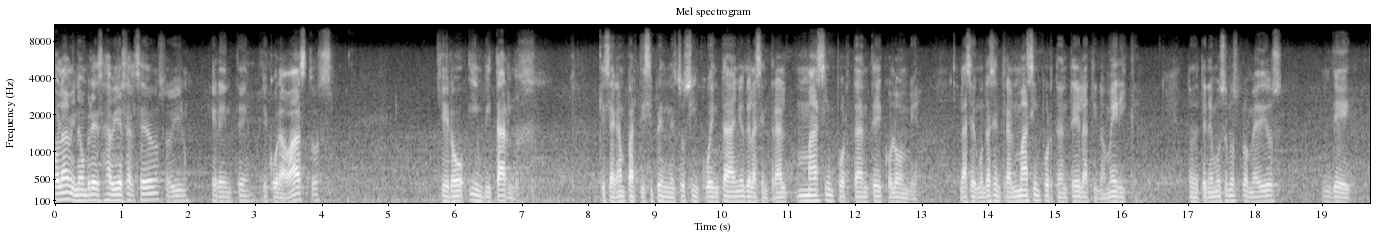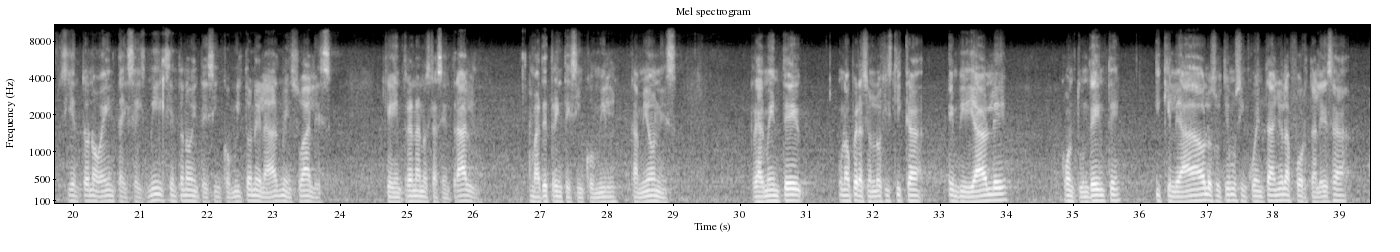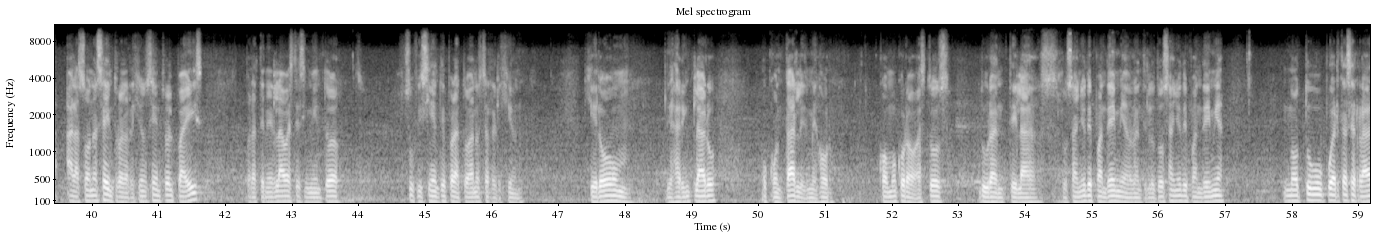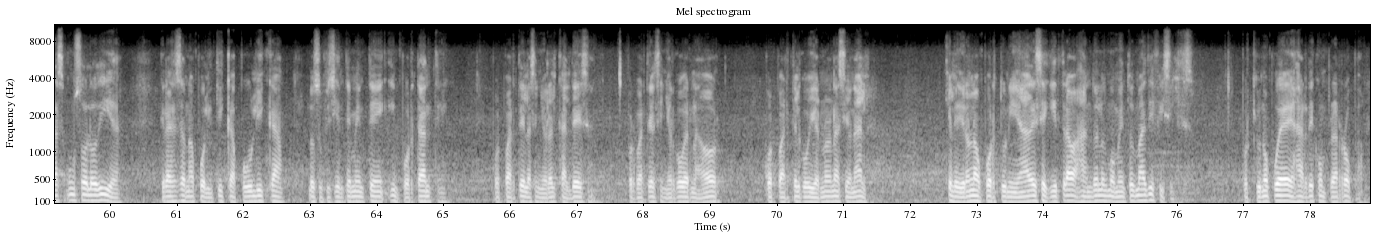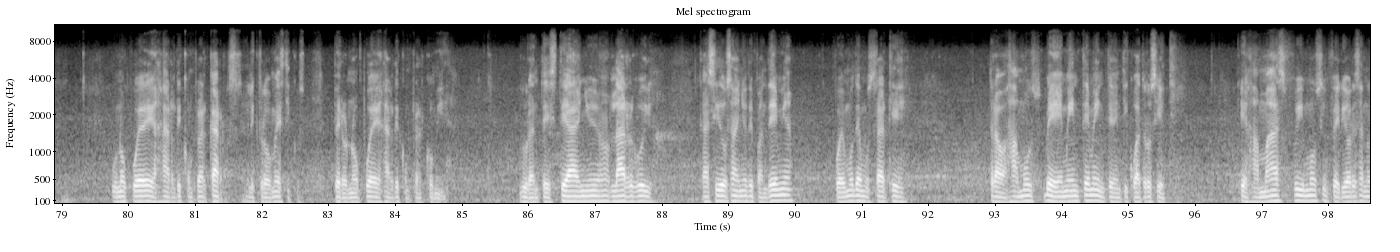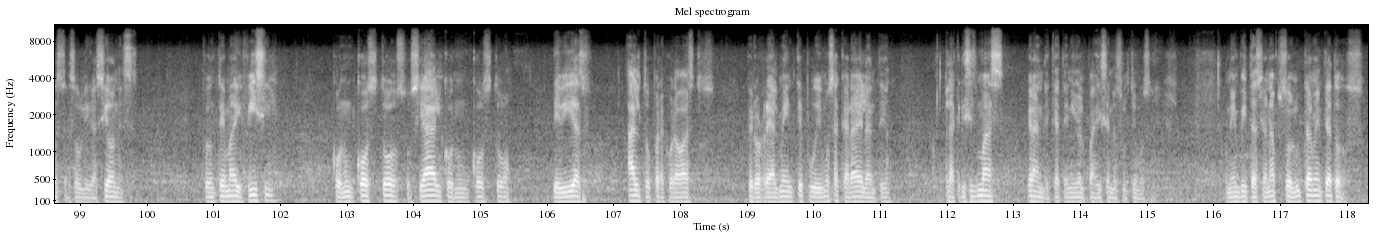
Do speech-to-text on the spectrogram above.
Hola, mi nombre es Javier Salcedo, soy gerente de Corabastos. Quiero invitarlos que se hagan partícipes en estos 50 años de la central más importante de Colombia, la segunda central más importante de Latinoamérica, donde tenemos unos promedios de 196 mil, 195 mil toneladas mensuales que entran a nuestra central, más de 35 mil camiones Realmente una operación logística envidiable, contundente y que le ha dado los últimos 50 años la fortaleza a la zona centro, a la región centro del país, para tener el abastecimiento suficiente para toda nuestra región. Quiero dejar en claro o contarles mejor cómo Corabastos durante los años de pandemia, durante los dos años de pandemia, no tuvo puertas cerradas un solo día, gracias a una política pública lo suficientemente importante por parte de la señora alcaldesa, por parte del señor gobernador, por parte del gobierno nacional, que le dieron la oportunidad de seguir trabajando en los momentos más difíciles, porque uno puede dejar de comprar ropa, uno puede dejar de comprar carros, electrodomésticos, pero no puede dejar de comprar comida durante este año largo y casi dos años de pandemia, podemos demostrar que trabajamos vehementemente 24/7, que jamás fuimos inferiores a nuestras obligaciones. Fue un tema difícil, con un costo social, con un costo de vidas alto para Corabastos, pero realmente pudimos sacar adelante la crisis más grande que ha tenido el país en los últimos años. Una invitación absolutamente a todos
